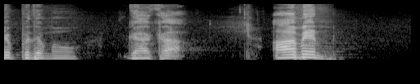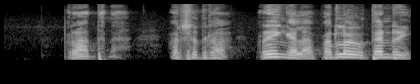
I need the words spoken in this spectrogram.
చెప్పుదము గాక. ఆమెన్. ప్రార్థన. పరిశుద్ధుడ ప్రేంగల పరలో తండ్రి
